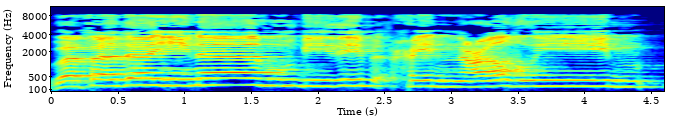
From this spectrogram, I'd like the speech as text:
وفديناه بذبح عظيم.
